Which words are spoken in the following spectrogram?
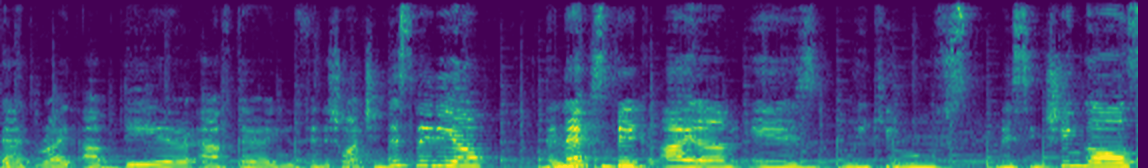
that right up there after you finish watching this video. The next big item is leaky roofs, missing shingles.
